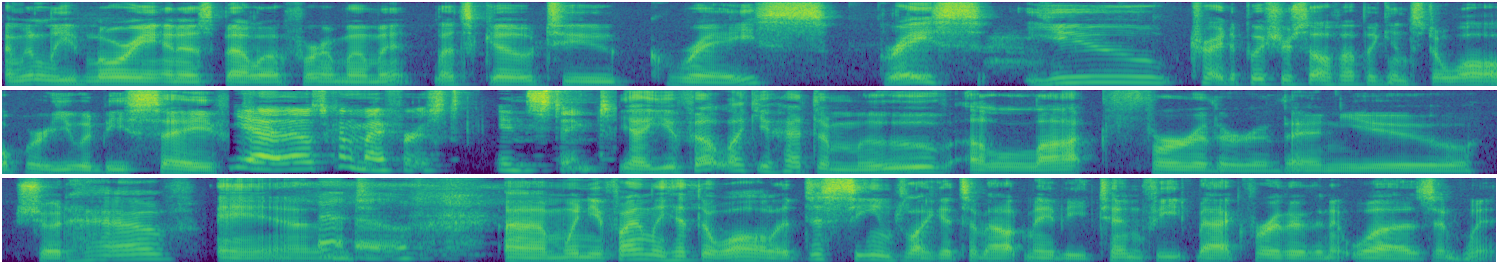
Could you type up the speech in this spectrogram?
I'm going to leave Lori and Esbella for a moment. Let's go to Grace. Grace, you tried to push yourself up against a wall where you would be safe. Yeah, that was kind of my first instinct. Yeah, you felt like you had to move a lot further than you should have. And um, when you finally hit the wall, it just seems like it's about maybe 10 feet back further than it was. And when,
